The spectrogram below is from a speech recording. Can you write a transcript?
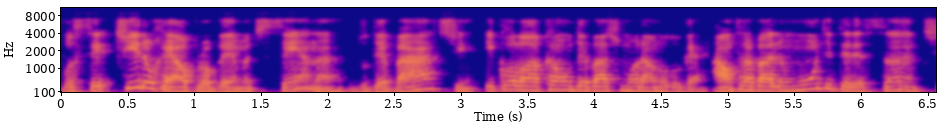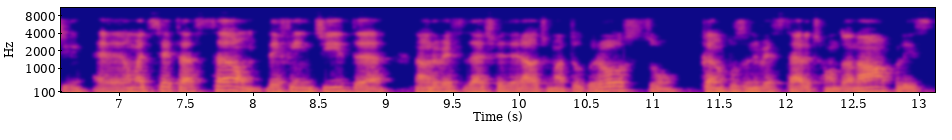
Você tira o real problema de cena do debate e coloca um debate moral no lugar. Há um trabalho muito interessante, é, uma dissertação defendida na Universidade Federal de Mato Grosso, campus universitário de Rondonópolis,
